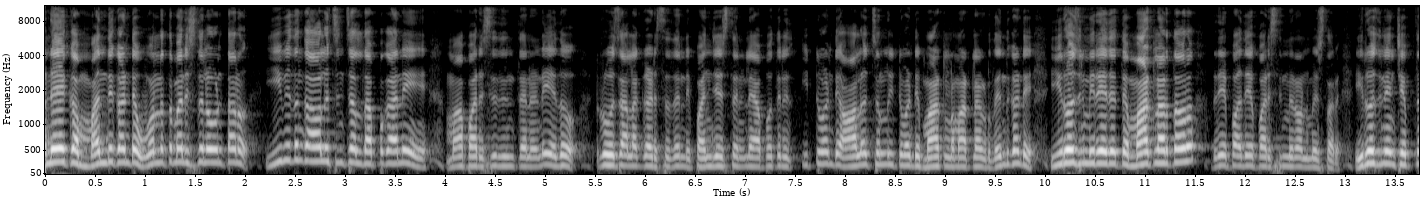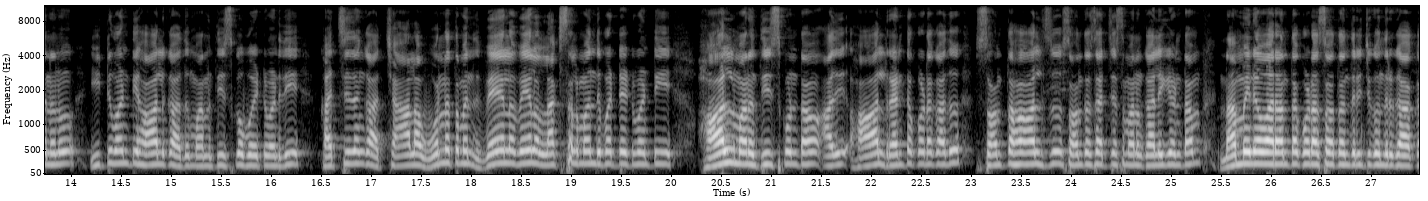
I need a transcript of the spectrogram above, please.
అనేక మంది కంటే ఉన్నతమైన స్థితిలో ఉంటాను. ఈ విధంగా ఆలోచించాలి తప్ప కానీ మా పరిస్థితి ఇంతేనండి. ఏదో రోజు అలా గడుస్తుందండి. పని చేస్తాను లేకపోతే ఇటువంటి ఆలోచనలు ఇటువంటి మాటలు మాట్లాడకూడదు. ఎందుకంటే ఈరోజు మీరు ఏదైతే మాట్లాడతారో రేపు అదే పరిస్థితి మీరు అనుభవిస్తారు. ఈరోజు నేను చెప్తున్నాను ఇటువంటి హాల్ కాదు మనం తీసుకోబోయేటువంటిది ఖచ్చితంగా చాలా ఉన్నతమైనది వేల వేల లక్షల మంది పట్టేటువంటి హాల్ మనం తీసుకుంటాం. అది హాల్ రెంట్ కూడా కాదు సొంత హాల్స్ సొంత సర్చెస్ మనం కలిగి ఉంటాం. నమ్మిన వారంతా కూడా స్వతంత్రించుకుందరు కాక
